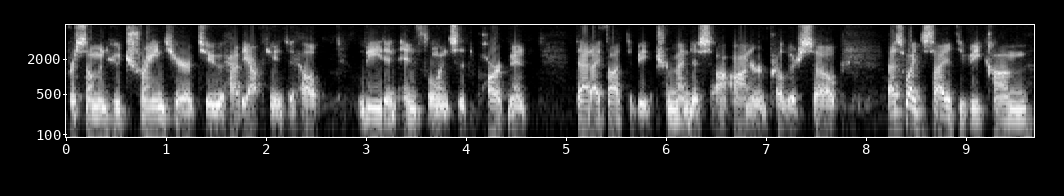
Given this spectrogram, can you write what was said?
for someone who trained here to have the opportunity to help lead and influence the department, that I thought to be a tremendous uh, honor and privilege. So that's why I decided to become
